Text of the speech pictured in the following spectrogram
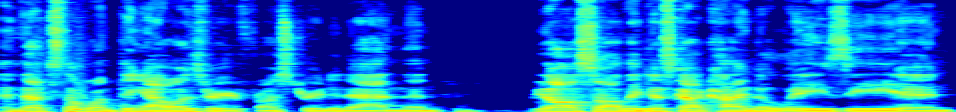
and that's the one thing I was very frustrated at. And then we all saw they just got kind of lazy and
